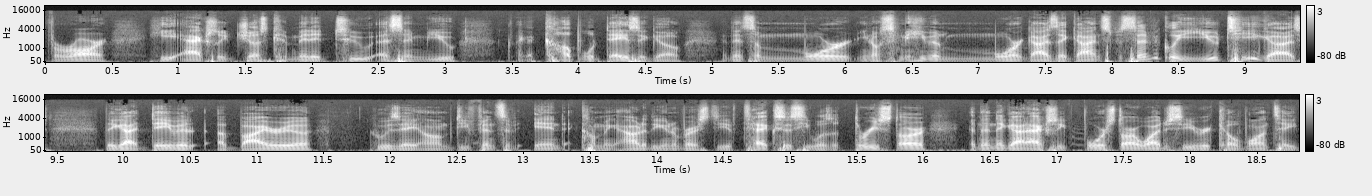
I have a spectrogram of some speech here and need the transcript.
Farrar, he actually just committed to SMU like a couple days ago. And then some more, you know, some even more guys they got, and specifically UT guys. They got David Abiara who is a um, defensive end coming out of the University of Texas. He was a three-star, and then they got actually four-star wide receiver Kelvontay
